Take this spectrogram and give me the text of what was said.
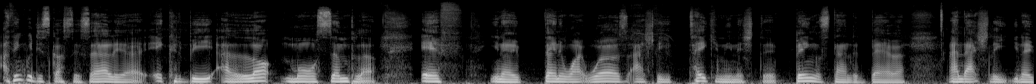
I think we discussed this earlier. It could be a lot more simpler if you know Dana White was actually taking the initiative, being the standard bearer, and actually, you know,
